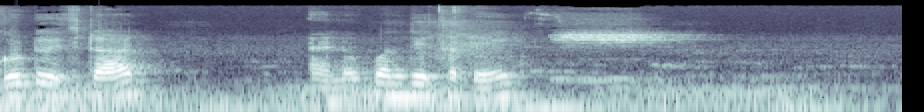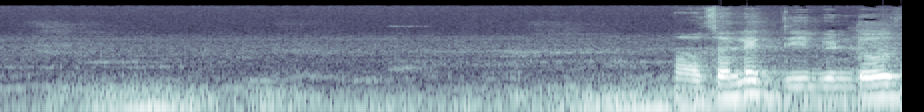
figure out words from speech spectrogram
go to start and open the settings. Now select the windows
